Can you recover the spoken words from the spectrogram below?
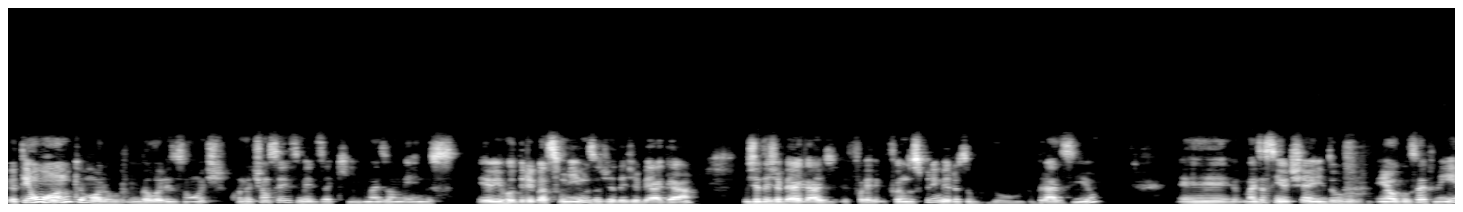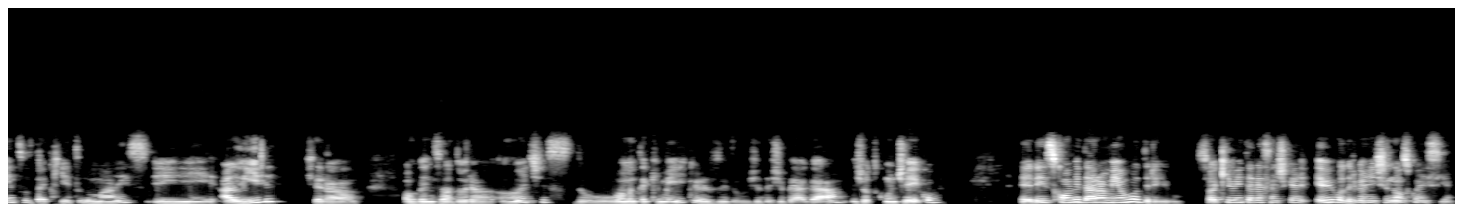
Eu tenho um ano que eu moro em Belo Horizonte. Quando eu tinha seis meses aqui, mais ou menos, eu e o Rodrigo assumimos o GDGBH. O GDGBH foi, foi um dos primeiros do, do, do Brasil. É, mas assim, eu tinha ido em alguns eventos daqui e tudo mais, e a Lili, que era organizadora antes do Woman Tech Makers e do GDGBH, junto com o Jacob, eles convidaram a mim e o Rodrigo. Só que o interessante é que eu e o Rodrigo a gente não se conhecia.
